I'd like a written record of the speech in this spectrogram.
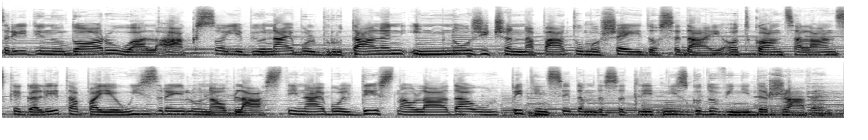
Sredin udor v Al-Aqso je bil najbolj brutalen in množičen napad v Mošeji do sedaj, od konca lanskega leta pa je v Izraelu na oblasti najbolj desna vlada v 75-letni zgodovini države.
